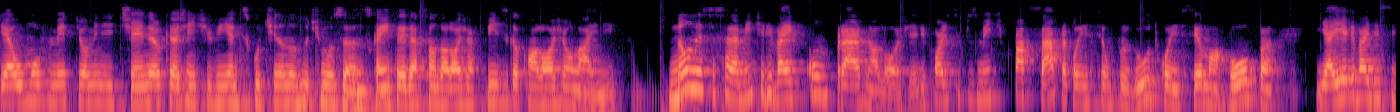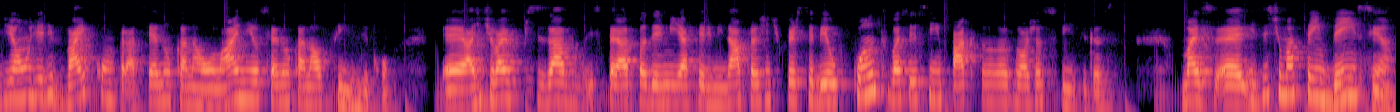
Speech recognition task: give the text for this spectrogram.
que é o movimento de omnichannel que a gente vinha discutindo nos últimos anos, que é a integração da loja física com a loja online. Não necessariamente ele vai comprar na loja, ele pode simplesmente passar para conhecer um produto, conhecer uma roupa, e aí ele vai decidir aonde ele vai comprar, se é no canal online ou se é no canal físico. É, a gente vai precisar esperar a pandemia terminar para a gente perceber o quanto vai ser esse impacto nas lojas físicas. Mas é, existe uma tendência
